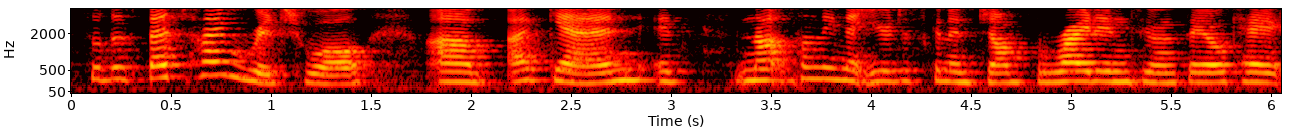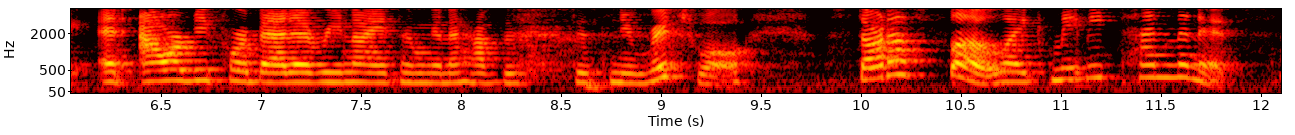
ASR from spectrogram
So this bedtime ritual, um, again, it's not something that you're just going to jump right into and say, okay, an hour before bed every night, I'm going to have this this new ritual. Start off slow, like maybe ten minutes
